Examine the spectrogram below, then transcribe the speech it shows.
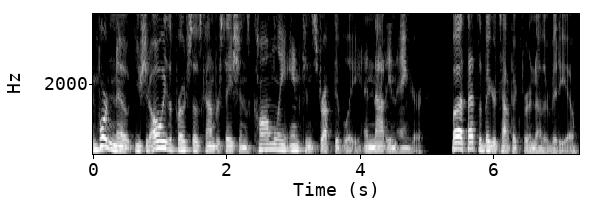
Important note, you should always approach those conversations calmly and constructively and not in anger. But that's a bigger topic for another video.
